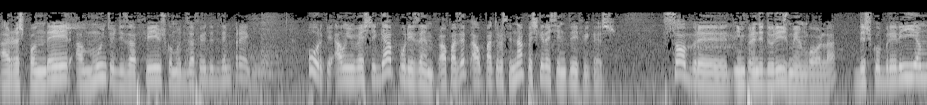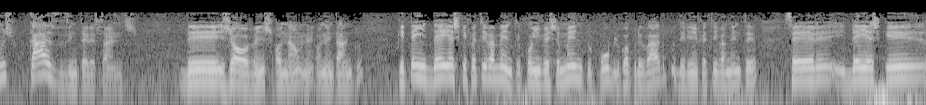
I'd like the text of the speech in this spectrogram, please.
a responder a muitos desafios, como o desafio do desemprego. Porque ao investigar, por exemplo, ao, fazer, ao patrocinar pesquisas científicas sobre empreendedorismo em Angola, descobriríamos casos interessantes de jovens, ou não, né, ou nem tanto, que tem ideias que efetivamente com investimento público ou privado poderiam efetivamente ser ideias que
